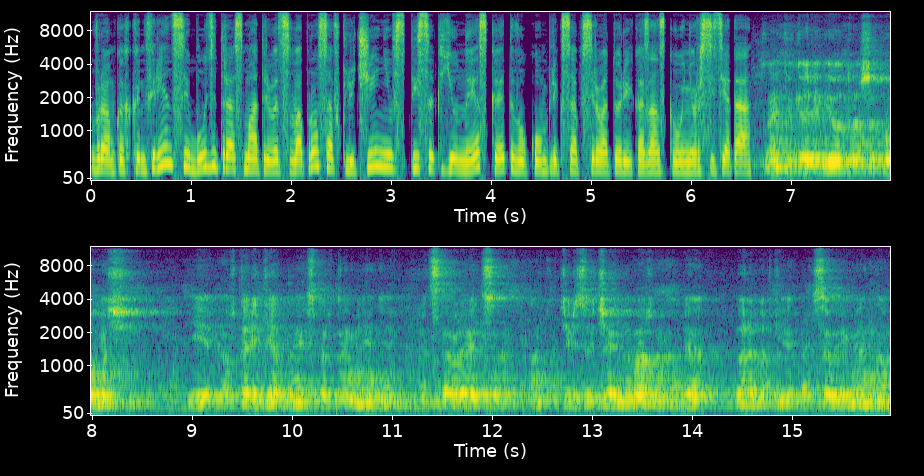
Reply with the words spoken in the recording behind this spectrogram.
В рамках конференции будет рассматриваться вопрос о включении в список ЮНЕСКО этого комплекса обсерватории Казанского университета. Знаете, коллеги, вот ваша помощь и авторитетное экспертное мнение представляются там, чрезвычайно важными для выработки современного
